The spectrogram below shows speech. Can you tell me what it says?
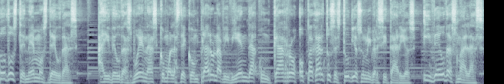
Todos tenemos deudas. Hay deudas buenas como las de comprar una vivienda, un carro o pagar tus estudios universitarios. Y deudas malas,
